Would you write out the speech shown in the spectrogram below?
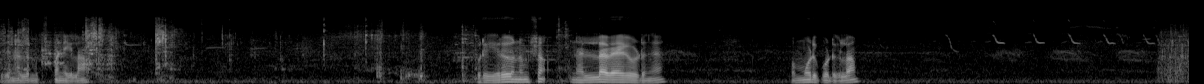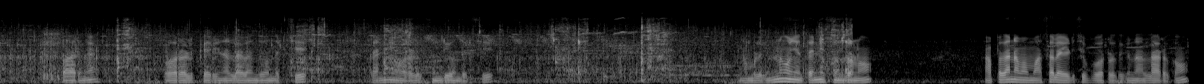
இதை நல்லா மிக்ஸ் பண்ணிக்கலாம். ஒரு இருபது நிமிஷம் நல்லா வேக விடுங்க. இப்போ மூடி போட்டுக்கலாம். பாருங்கள் ஓரளவுக்கு கறி நல்லா வெந்து வந்துடுச்சு. தண்ணி ஓரளவுக்கு சுண்டி வந்துடுச்சு. நம்மளுக்கு இன்னும் கொஞ்சம் தண்ணி சுண்டணும். அப்போ தான் நம்ம மசாலா இடித்து போடுறதுக்கு நல்லாயிருக்கும்.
